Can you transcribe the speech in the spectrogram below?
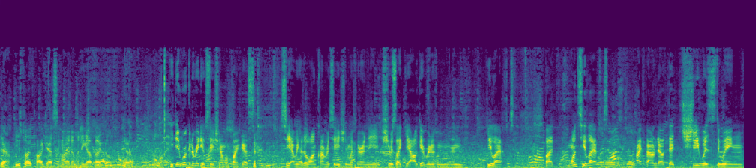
Yeah. He was probably podcasting about it when he got back home. Yeah. He did work at a radio station at one point, yes. so yeah, we had a long conversation with her, and he, she was like, "Yeah, I'll get rid of him," and he left. But once he left, I found out that she was doing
